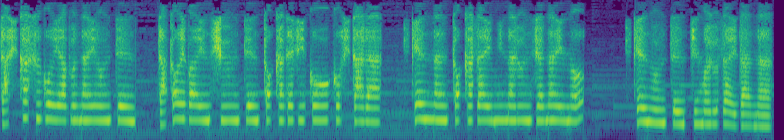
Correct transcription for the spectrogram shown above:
確かすごい危ない運転、例えば飲酒運転とかで事故を起こしたら、危険なんとか罪になるんじゃないの？危危険運転致丸罪だな。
